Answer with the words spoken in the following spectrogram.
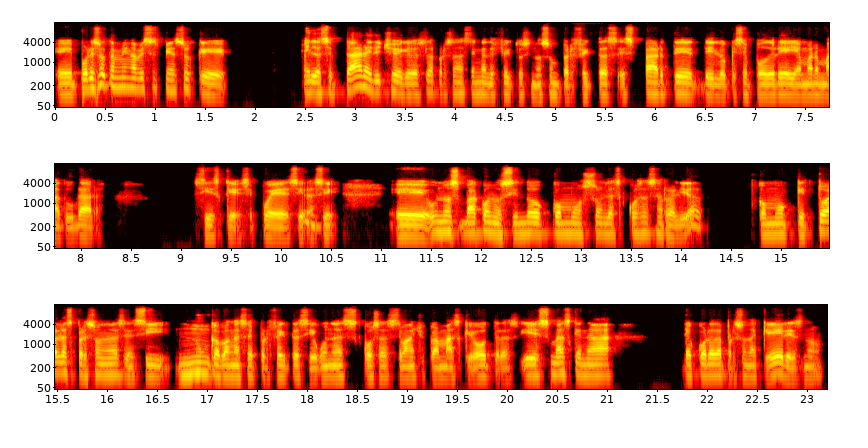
Eh, por eso también a veces pienso que el aceptar el hecho de que las otras personas tengan defectos y no son perfectas es parte de lo que se podría llamar madurar si es que se puede decir Sí, así. Eh, uno va conociendo cómo son las cosas en realidad, como que todas las personas en sí nunca van a ser perfectas y algunas cosas se van a chocar más que otras. Y es más que nada de acuerdo a la persona que eres, ¿no?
